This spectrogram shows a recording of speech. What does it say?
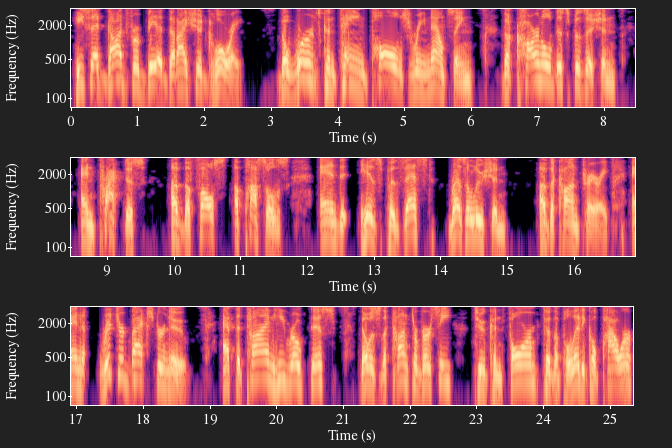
He said, God forbid that I should glory. The words contain Paul's renouncing the carnal disposition and practice of the false apostles and his possessed resolution of the contrary. And Richard Baxter knew at the time he wrote this, there was the controversy to conform to the political power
